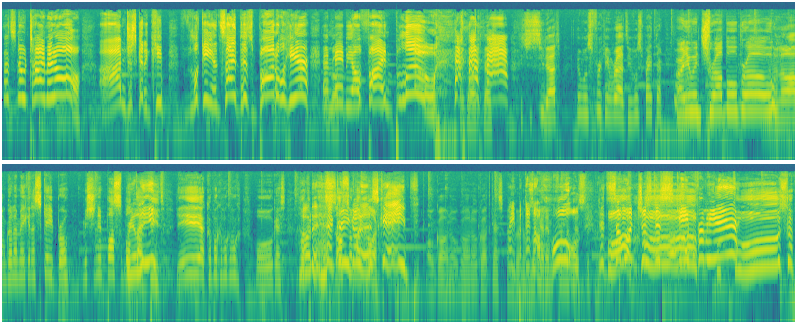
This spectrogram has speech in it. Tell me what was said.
That's no time at all. I'm just going to keep looking inside this bottle here, oh, and God. maybe I'll find blue. Oh god, guys. Did you see that? It was freaking red. He was right there. Are you in trouble, No, bro? no, I'm gonna make an escape, bro. Mission impossible Really? type beat. Yeah, yeah, yeah, come on, come on, come on. Oh, guys. How the heck are you gonna escape? Oh god, oh god, oh god, guys. I'm gonna but there's look a at him from hole. distance. Did someone just escape from here? Oh, stop.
